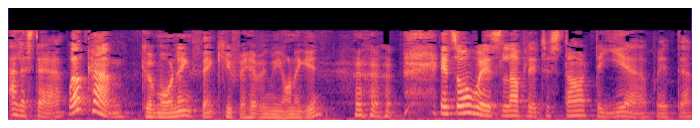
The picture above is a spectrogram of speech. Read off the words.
Alastair. Welcome. Good morning. Thank you for having me on again. it's always lovely to start the year with uh,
